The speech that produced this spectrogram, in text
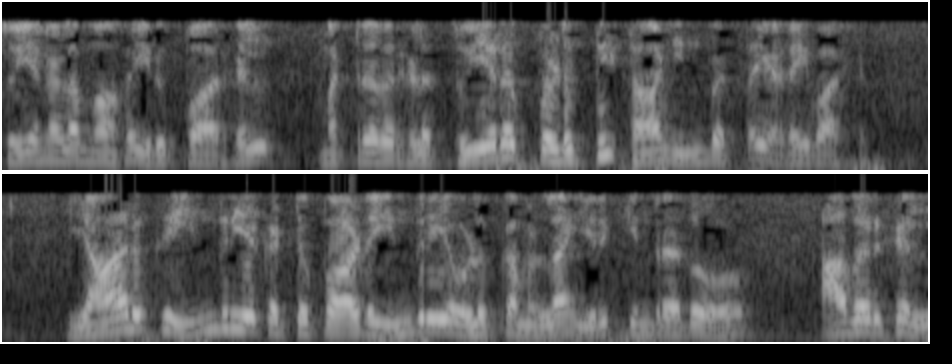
சுயநலமாக இருப்பார்கள் மற்றவர்களை துயரப்படுத்தி தான் இன்பத்தை அடைவார்கள். யாருக்கு இந்திரிய கட்டுப்பாடு இந்திரிய ஒழுக்கம் எல்லாம் இருக்கின்றதோ அவர்கள்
